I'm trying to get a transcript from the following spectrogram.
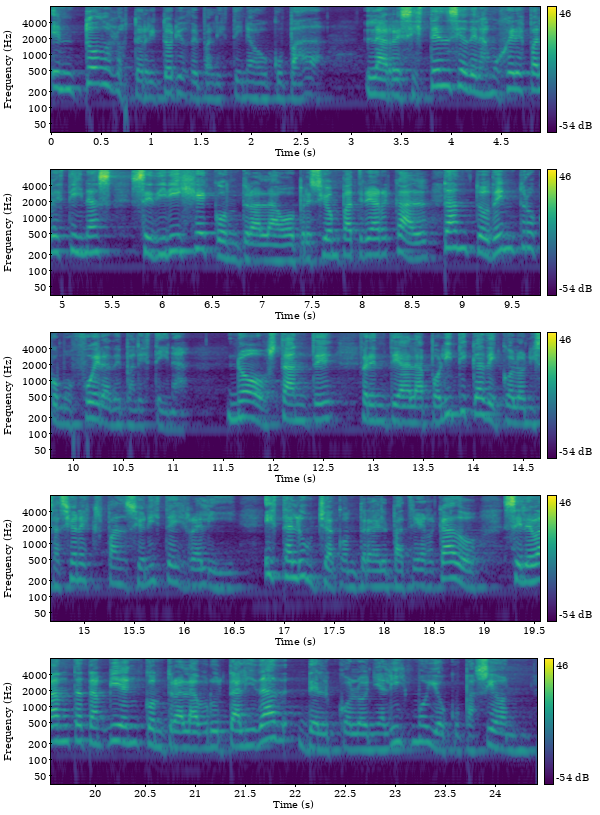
en todos los territorios de Palestina ocupada. La resistencia de las mujeres palestinas se dirige contra la opresión patriarcal tanto dentro como fuera de Palestina. No obstante, frente a la política de colonización expansionista israelí, esta lucha contra el patriarcado se levanta también contra la brutalidad del colonialismo y ocupación,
